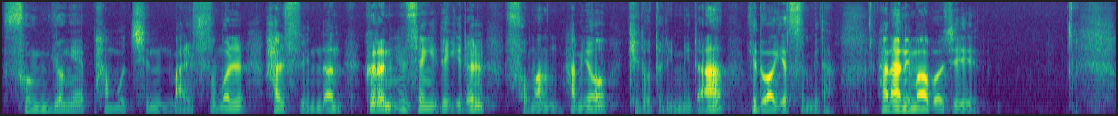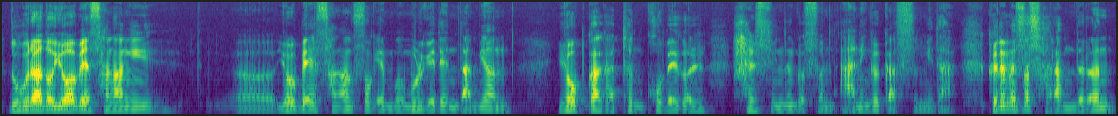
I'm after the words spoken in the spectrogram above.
성경에 파묻힌 말씀을 할 수 있는 그런 인생이 되기를 소망하며 기도드립니다. 기도하겠습니다. 하나님 아버지 누구라도 욥의 상황이 어, 욥의 상황 속에 머물게 된다면 욥과 같은 고백을 할 수 있는 것은 아닌 것 같습니다. 그러면서 사람들은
